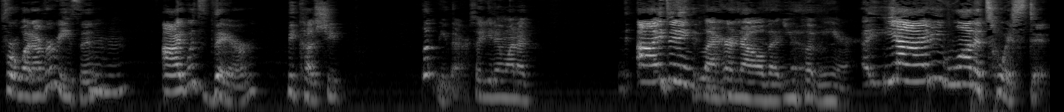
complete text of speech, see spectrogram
for whatever reason Mhm. i was there because she put me there so you didn't want to i didn't let her know that you put me here Uh, Yeah, I didn't want to twist it.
